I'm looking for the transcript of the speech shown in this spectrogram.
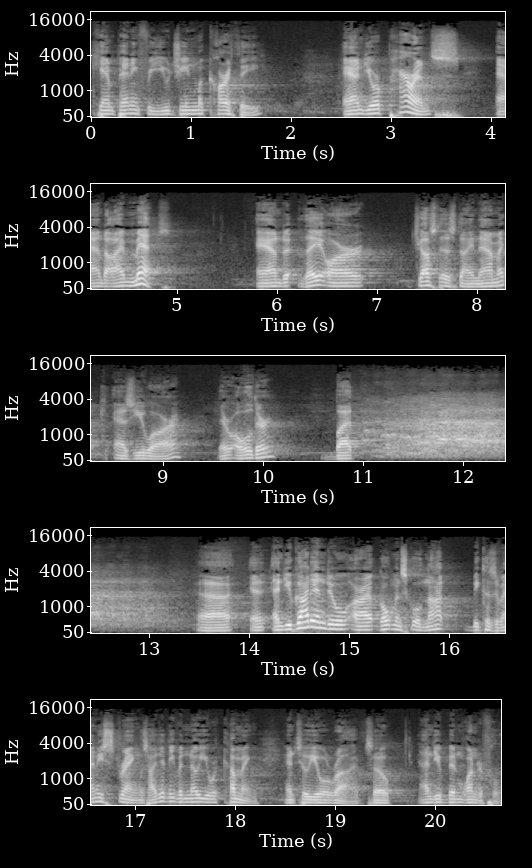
campaigning for Eugene McCarthy, and your parents and I met. And they are just as dynamic as you are. They're older, but. Uh, and, and, you got into our Goldman School not because of any strings. I didn't even know you were coming until you arrived. So, and you've been wonderful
